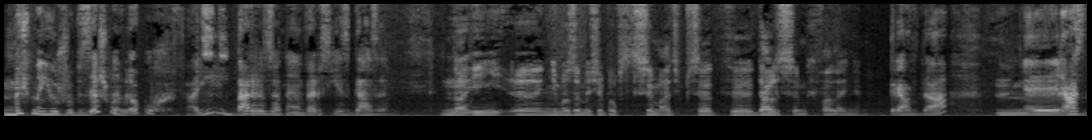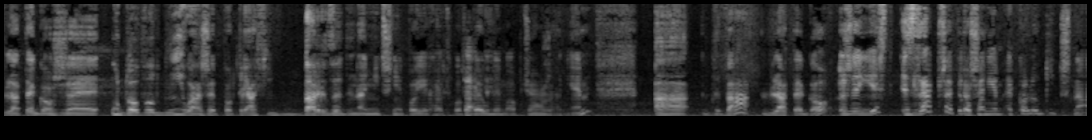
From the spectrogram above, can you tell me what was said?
Myśmy już w zeszłym roku chwalili bardzo tę wersję z gazem. No i y, nie możemy się powstrzymać przed y, dalszym chwaleniem. Prawda? Mm, e, Raz dlatego, że udowodniła, że potrafi bardzo dynamicznie pojechać pod Tak. pełnym obciążeniem, a dwa dlatego, że jest za przeproszeniem ekologiczna.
